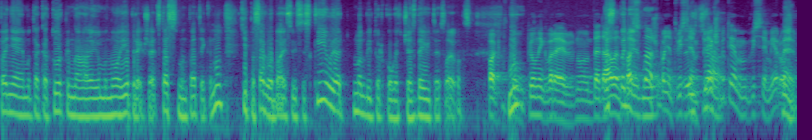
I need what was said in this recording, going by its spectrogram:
paņēmu tā kā turpinājumu no iepriekšējās. Tas man patika. Nu, ķipa saglabājas visi skīli. Man bija tur kaut kāds 49. levels. Pagaid, tu Nu, pilnīgi varēji, nu, paņēmu- personāžu paņemt visiem Jā. priekšmetiem, visiem ieročiem.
